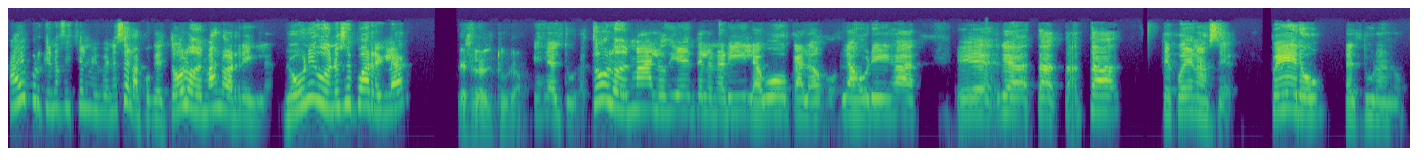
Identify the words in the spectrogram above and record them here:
ay, ¿por qué no fuiste al Miss Venezuela? Porque todo lo demás lo arregla. Lo único que no se puede arreglar es la altura. Es la altura. Todo lo demás, los dientes, la nariz, la boca, las orejas, eh, ta, ta, ta, te pueden hacer, pero la altura no.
